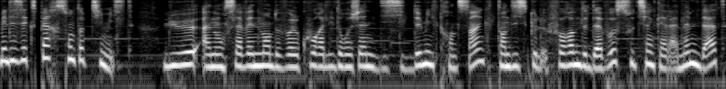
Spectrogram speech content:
mais les experts sont optimistes. L'UE annonce l'avènement de vols courts à l'hydrogène d'ici 2035, tandis que le Forum de Davos soutient qu'à la même date,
